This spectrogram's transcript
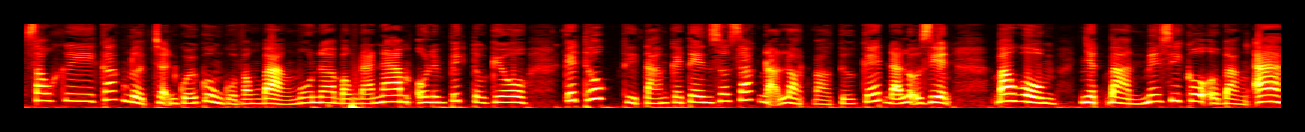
sau khi các lượt trận cuối cùng của vòng bảng môn bóng đá nam Olympic Tokyo kết thúc thì 8 cái tên xuất sắc đã lọt vào tứ kết đã lộ diện, bao gồm Nhật Bản, Mexico ở bảng A,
